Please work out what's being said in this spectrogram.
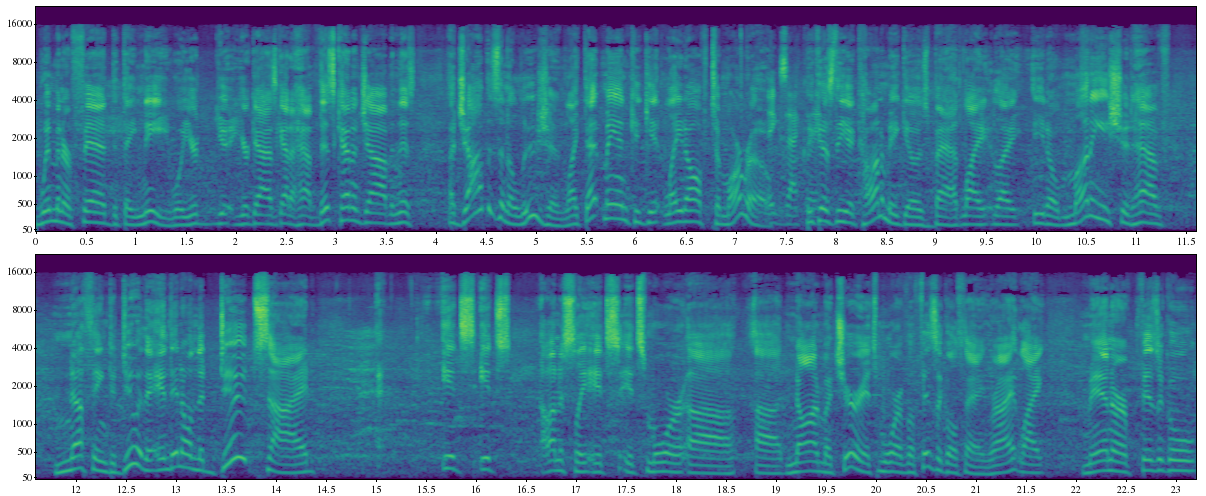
women are fed that they need. Well, your your guy's got to have this kind of job and this. A job is an illusion. Like that man could get laid off tomorrow. Exactly. Because the economy goes bad. Like like you know, money should have nothing to do with it. And then on the dude side, it's it's honestly it's it's more uh, uh, non-mature. It's more of a physical thing, right? Like men are physical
